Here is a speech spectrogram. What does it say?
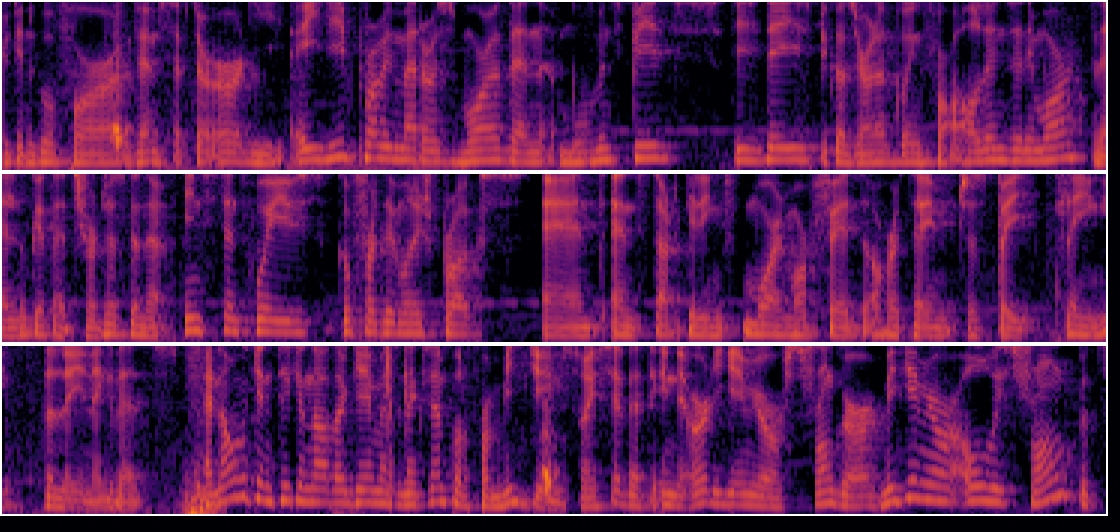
You can go for Vamp Scepter early. AD probably matters more than movement speeds these days because you're not going for all-ins anymore. And then look at that. You're just gonna instant waves, go for demolish procs and, and start getting more and more fed over time just by playing the lane like that. And now we can take another game as an example for mid game. So I said that in the early game you're stronger. Mid game you're always strong, but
